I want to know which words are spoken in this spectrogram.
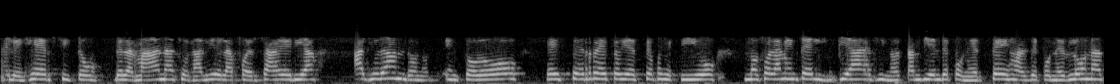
del ejército, de la Armada Nacional y de la Fuerza Aérea, ayudándonos en todo este reto y este objetivo, no solamente de limpiar, sino también de poner tejas, de poner lonas,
